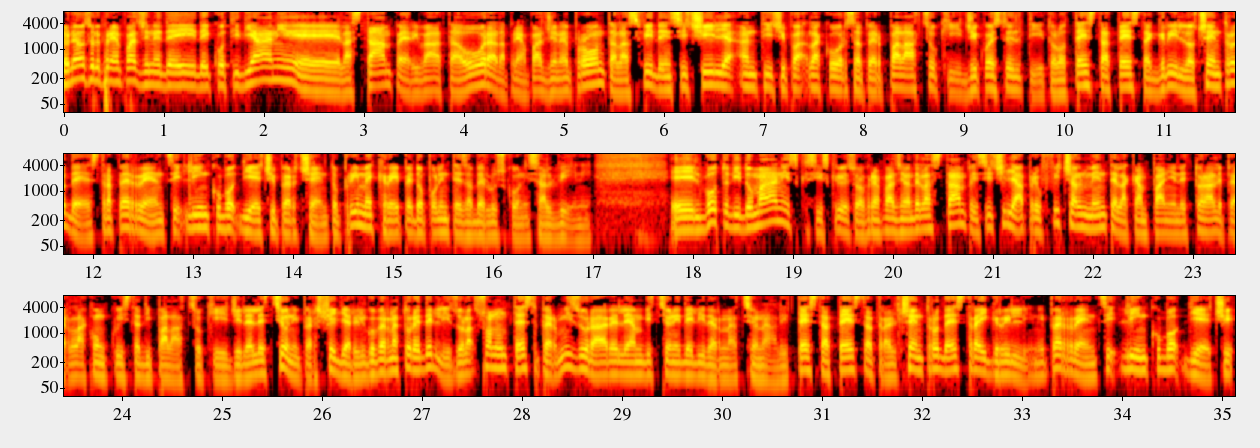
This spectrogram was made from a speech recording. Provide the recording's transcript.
Torniamo sulle prime pagine dei, dei, quotidiani e la stampa è arrivata ora, la prima pagina è pronta, la sfida in Sicilia anticipa la corsa per Palazzo Chigi, questo è il titolo, testa a testa Grillo centrodestra per Renzi l'incubo 10%, prime crepe dopo l'intesa Berlusconi-Salvini. E il voto di domani, si scrive sulla prima pagina della stampa, in Sicilia apre ufficialmente la campagna elettorale per la conquista di Palazzo Chigi. Le elezioni per scegliere il governatore dell'isola sono un test per misurare le ambizioni dei leader nazionali. Testa a testa tra il centrodestra e i grillini. Per Renzi l'incubo 10%.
